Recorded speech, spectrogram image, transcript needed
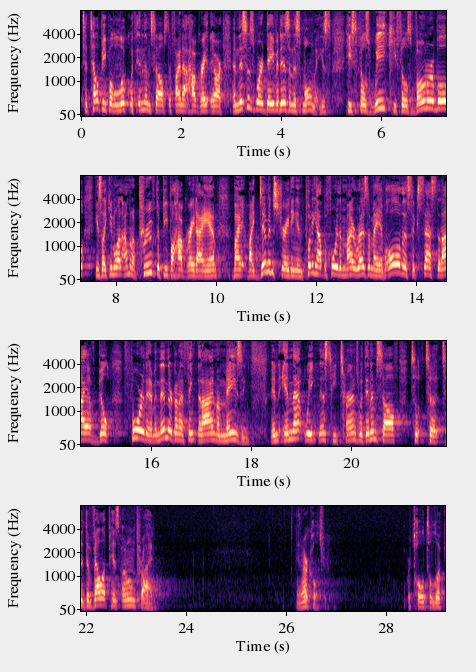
to tell people to look within themselves to find out how great they are. And this is where David is in this moment. He's, he feels weak, he feels vulnerable. He's like, you know what? I'm going to prove to people how great I am by, by demonstrating and putting out before them my resume of all the success that I have built for them. And then they're going to think that I'm amazing. And in that weakness, he turns within himself to, to, to develop his own pride. In our culture, we're told to look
